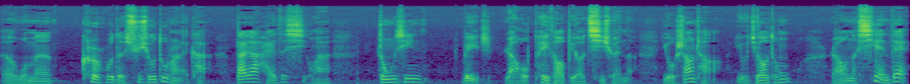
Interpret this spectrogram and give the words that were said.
呃我们客户的需求度上来看，大家还是喜欢。中心位置，然后配套比较齐全的，有商场，有交通，然后呢，现在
